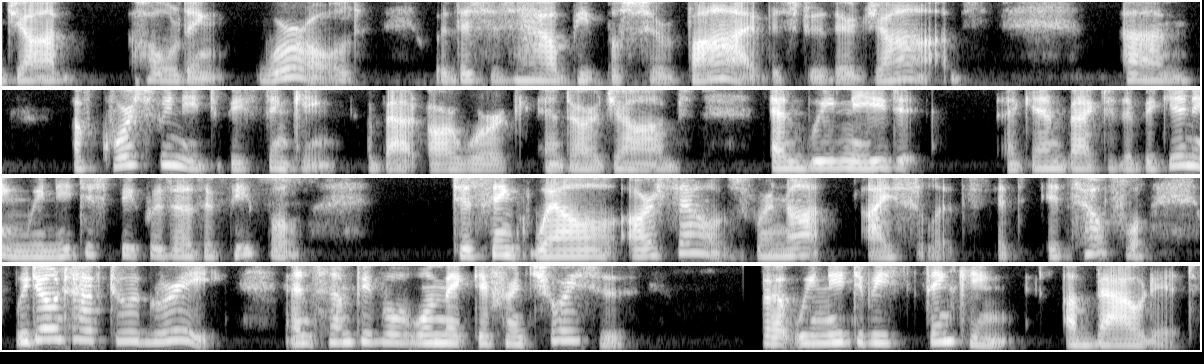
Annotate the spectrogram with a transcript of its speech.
job holding world, where this is how people survive, is through their jobs. Um, of course, we need to be thinking about our work and our jobs. And we need, again, back to the beginning, we need to speak with other people to think well ourselves. We're not isolates. It's, it's helpful. We don't have to agree. And some people will make different choices, but we need to be thinking about it.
